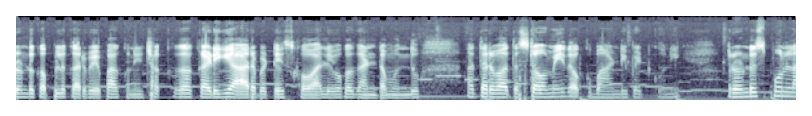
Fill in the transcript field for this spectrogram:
రెండు కప్పులు కరివేపాకుని చక్కగా కడిగి ఆరబెట్టేసుకోవాలి ఒక గంట ముందు. ఆ తర్వాత స్టవ్ మీద ఒక బాండి పెట్టుకొని రెండు స్పూన్ల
